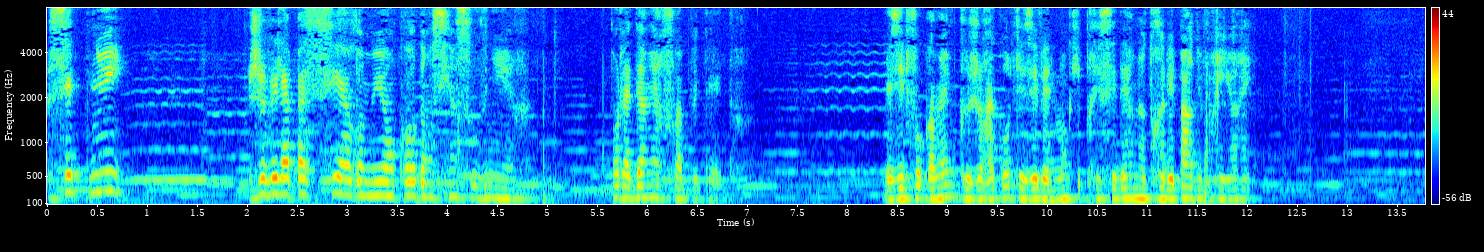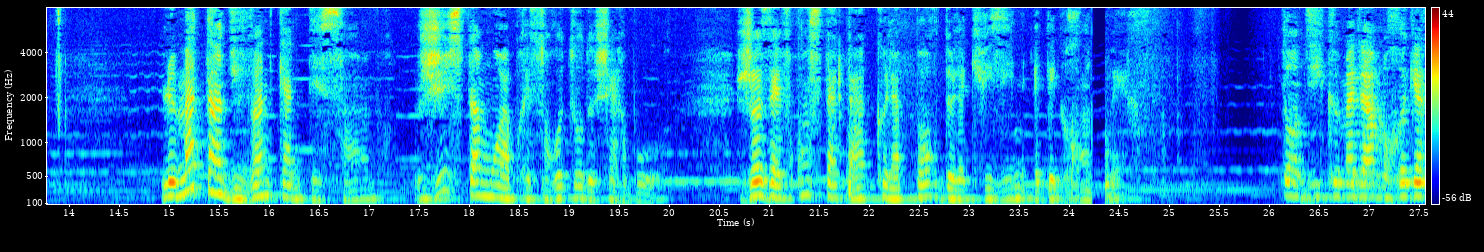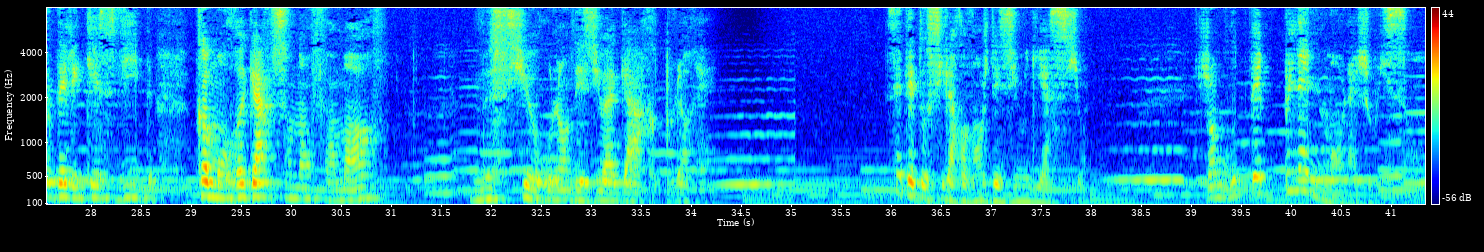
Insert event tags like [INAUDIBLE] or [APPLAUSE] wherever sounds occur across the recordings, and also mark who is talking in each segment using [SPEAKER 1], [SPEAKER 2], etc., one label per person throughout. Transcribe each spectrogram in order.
[SPEAKER 1] Cette nuit, je vais la passer à remuer encore d'anciens souvenirs. Pour la dernière fois peut-être. Mais il faut quand même que je raconte les événements qui précédèrent notre départ du prieuré. Le matin du 24 décembre, juste un mois après son retour de Cherbourg, Joseph constata que la porte de la cuisine était grande ouverte. Tandis que madame regardait les caisses vides comme on regarde son enfant mort, monsieur, roulant des yeux hagards, pleurait. C'était aussi la revanche des humiliations. J'en goûtais pleinement la jouissance.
